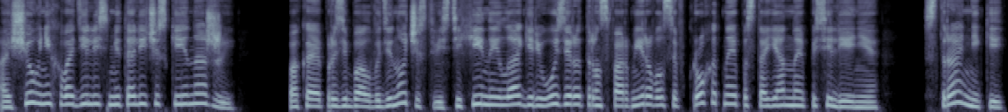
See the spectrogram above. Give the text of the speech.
а еще у них водились металлические ножи – Пока я прозябал в одиночестве, стихийный лагерь озера трансформировался в крохотное постоянное поселение. Странники,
